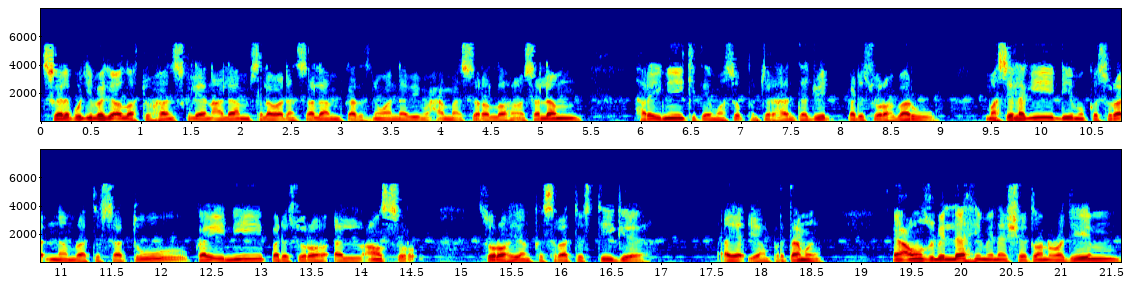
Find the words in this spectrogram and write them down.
Segala puji bagi Allah Tuhan sekalian alam, salawat dan salam ke atas nuan Nabi Muhammad sallallahu alaihi wasallam. Hari ini kita masuk pencerahan tajwid pada surah baru. Masih lagi di muka surat 601, kali ini pada surah Al-Asr surah yang ke-103 ayat yang pertama. A'udzu billahi minasyaitonir rajim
